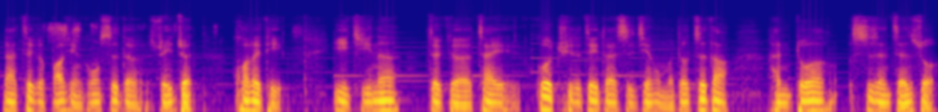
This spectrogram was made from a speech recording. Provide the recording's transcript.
那这个保险公司的水准、quality，以及呢，这个在过去的这段时间，我们都知道很多私人诊所，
